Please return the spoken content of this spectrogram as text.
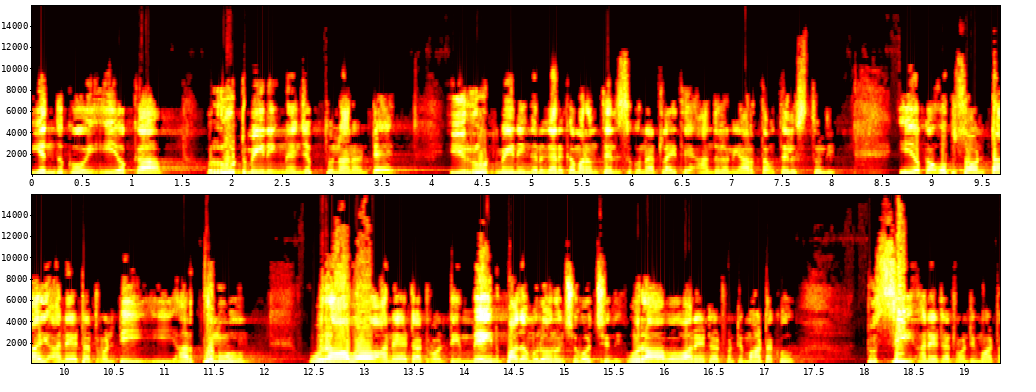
ఎందుకు ఈ యొక్క రూట్ మీనింగ్ నేను చెప్తున్నానంటే ఈ రూట్ మీనింగ్ను కనుక మనం తెలుసుకున్నట్లయితే అందులోని అర్థం తెలుస్తుంది. ఈ యొక్క ఒప్సోంటాయ్ అనేటటువంటి ఈ అర్థము ఒరావో అనేటటువంటి మెయిన్ పదములో నుంచి వచ్చింది. ఒరావో అనేటటువంటి మాటకు టు సీ అనేటటువంటి మాట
